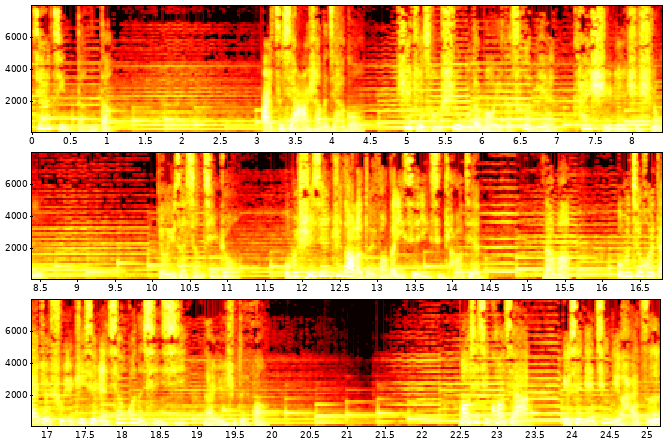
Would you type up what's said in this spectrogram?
家境等等，而自下而上的加工，是指从事物的某一个侧面开始认识事物。由于在相亲中，我们事先知道了对方的一些硬性条件，那么我们就会带着属于这些人相关的信息来认识对方。某些情况下。有些年轻女孩子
